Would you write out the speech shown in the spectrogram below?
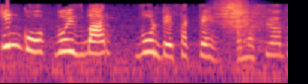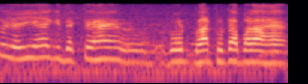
किन को वो इस बार वोट दे सकते हैं। समस्या तो यही है कि देखते हैं, रोड घाट टूटा पड़ा है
